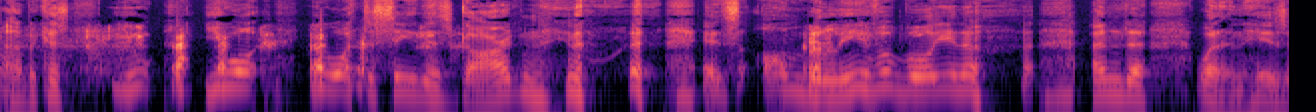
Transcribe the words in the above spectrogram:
Uh, because you you want you want to see this garden, you know, it's unbelievable, you know, and uh, well, in his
